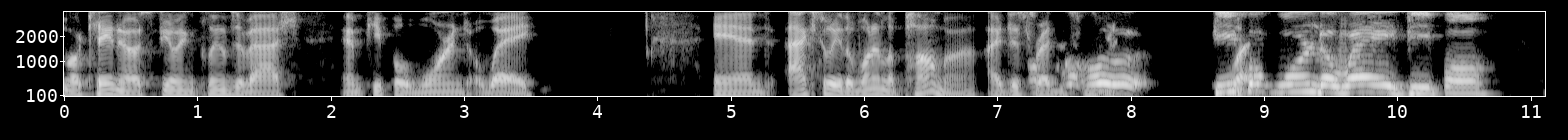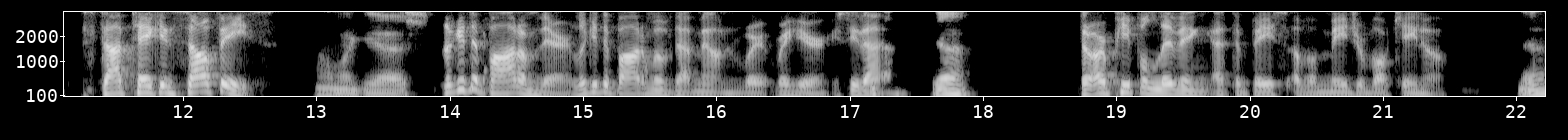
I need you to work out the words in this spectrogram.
volcano spewing plumes of ash, and people warned away. And actually, the one in La Palma, I just read this. Oh, oh, oh. people what? warned away, people. Stop taking selfies. Oh my gosh. Look at the bottom there. Look at the bottom of that mountain right, right here. You see that? Yeah. yeah. There are people living at the base of a major volcano. Yeah.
